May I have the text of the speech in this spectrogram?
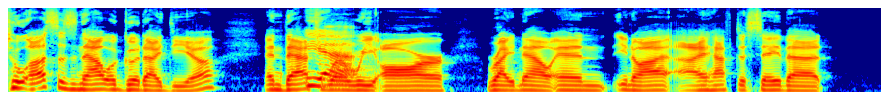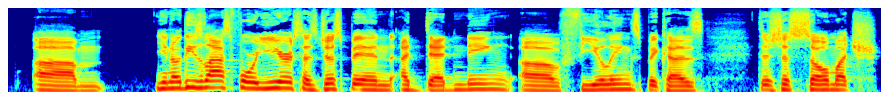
to us is now a good idea. And that's Yeah. where we are right now. And, you know, I, I have to say that, um, you know, these last four years has just been a deadening of feelings because there's just so much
